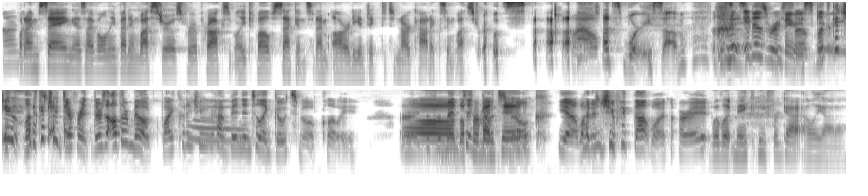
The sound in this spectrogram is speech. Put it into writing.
I don't What know. I'm saying is, I've only been in Westeros for approximately 12 seconds, and I'm already addicted to narcotics in Westeros. Wow. That's worrisome. This it is worrisome. Let's get you. Let's get you different. There's other milk. Why couldn't you have been oh. into like goat's milk, Chloe? Or Oh, the ah, goat's fermented? milk. Yeah. Why didn't you pick that one? All right. Will it make me forget, Eliana?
